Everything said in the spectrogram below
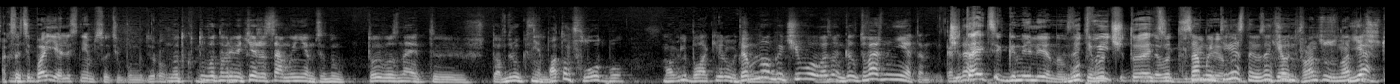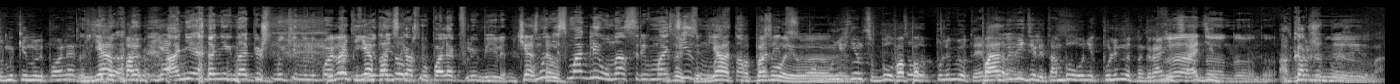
А, кстати, боялись немцы этих бомбардировок. вот, кто, вот, например, те же самые немцы, ну, кто его знает, э, что, а вдруг... Нет, потом флот был. Могли блокировать. Да его. много чего, возможно. Важно не это. Когда- Читайте Гамилена. Знаете, вот вы вот- читаете Вот самое Гамилена. интересное, вы Ну, знаете, что я вот- французы напишут, я- что мы кинули поляков. Я, Они, они напишут, мы кинули поляков, Понимаете, я нет, они скажут, мы поляков любили. Часто- мы не смогли, у нас ревматизм, Слушайте, я там позволю. Там у э, них немцев был по- целый по- пулемет. По- Вы видели, там был у них пулемет на границе Да, один. да, да, да. А как же мы... даже и два.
